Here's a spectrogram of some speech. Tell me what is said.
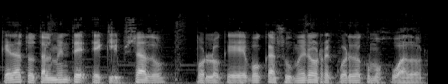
queda totalmente eclipsado por lo que evoca su mero recuerdo como jugador.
